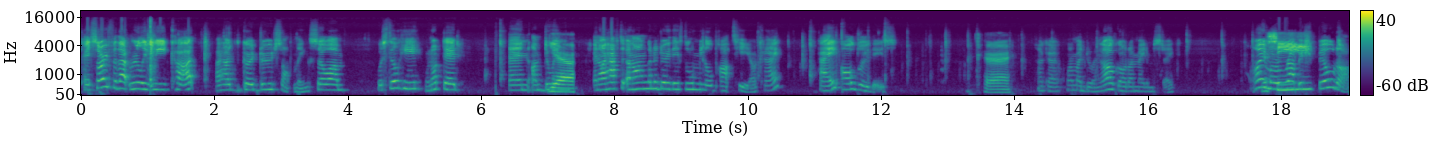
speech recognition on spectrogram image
Okay, sorry for that really weird cut. I had to go do something. So um, we're still here. We're not dead, and I'm doing. Yeah. And I have to, and I'm gonna do these little middle parts here. Okay. Hey, I'll do these. Okay. Okay. What am I doing? Oh god, I made a mistake. I'm a rubbish builder.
